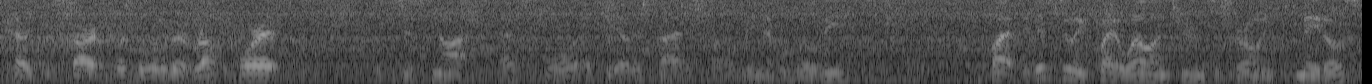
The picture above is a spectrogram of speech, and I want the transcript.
because the start was a little bit rough for it, it's just not as full as the other side. It probably never will be but it is doing quite well in terms of growing tomatoes.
